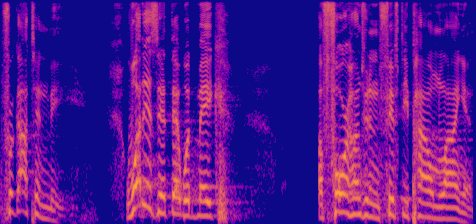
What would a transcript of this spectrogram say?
forgotten me. What is it that would make a 450 pound lion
